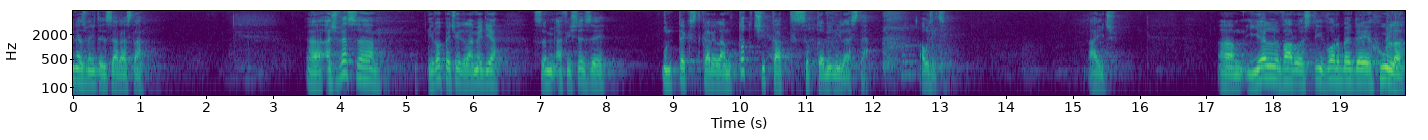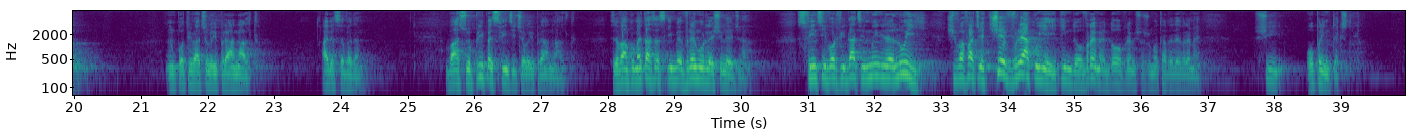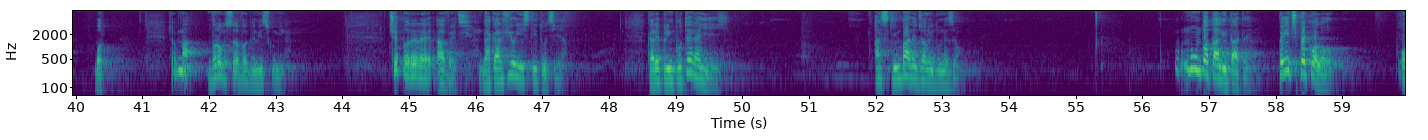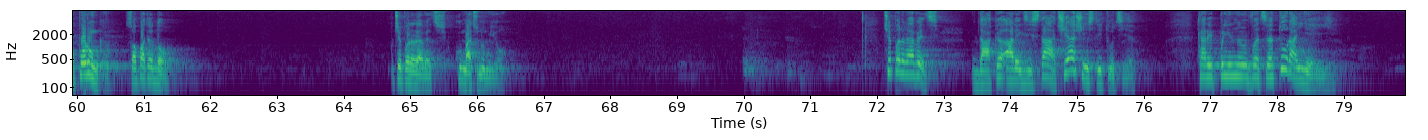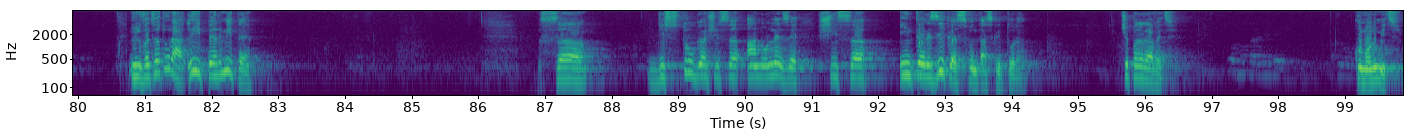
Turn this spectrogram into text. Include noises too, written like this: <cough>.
Bine ați venit în seara asta. Uh, aș vrea să îi rog pe cei de la media să-mi afișeze un text care l-am tot citat săptămânile astea. Auziți. Aici. Um, el va rosti vorbe de hulă împotriva celui prea înalt. Haideți să vedem. Va supri pe Sfinții celui prea înalt. Se va încumeta să schimbe vremurile și legea. Sfinții vor fi dați în mâinile Lui și va face ce vrea cu ei, timp de o vreme, două vreme și o jumătate de vreme. Și oprim textul. Bun. Și acum vă rog să vă gândiți cu mine. Ce părere aveți dacă ar fi o instituție care prin puterea ei ar schimba legea lui Dumnezeu? Nu în totalitate, pe aici, pe acolo, o poruncă sau poate două. Ce părere aveți? Cum ați numi eu? Ce părere aveți dacă ar exista aceeași instituție care prin învățătura ei, învățătura îi permite să distrugă și să anuleze și să interzică Sfânta Scriptură. Ce părere aveți? Cum o numiți?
